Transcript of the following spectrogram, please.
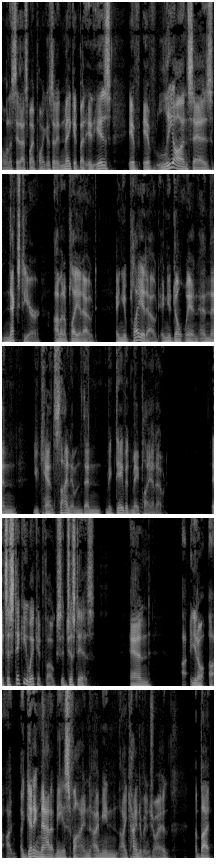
I want to say that's my point because I didn't make it, but it is if if Leon says next year I'm going to play it out, and you play it out and you don't win, and then you can't sign him, then McDavid may play it out. It's a sticky wicket, folks. It just is, and uh, you know, uh, uh, getting mad at me is fine. I mean, I kind of enjoy it, but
